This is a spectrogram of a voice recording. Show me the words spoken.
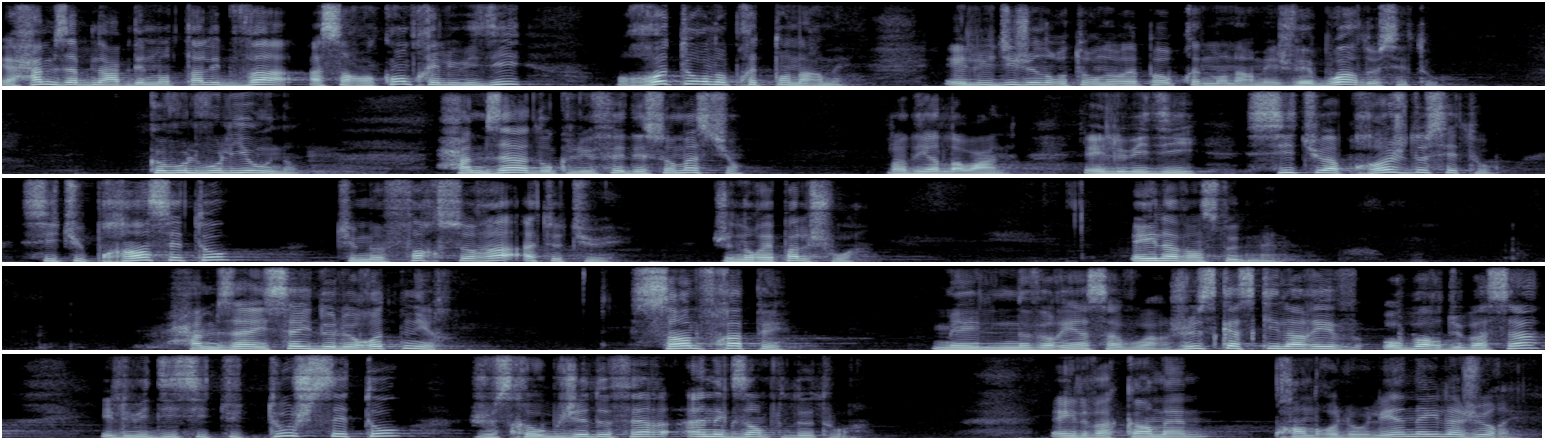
et Hamza ibn Abdel Muttalib va à sa rencontre et lui dit Retourne auprès de ton armée. Et lui dit Je ne retournerai pas auprès de mon armée, je vais boire de cette eau. Que vous le vouliez ou non. Hamza donc lui fait des sommations et lui dit, si tu approches de cette eau, si tu prends cette eau, tu me forceras à te tuer. Je n'aurai pas le choix. Et il avance tout de même. Hamza essaye de le retenir, sans le frapper, mais il ne veut rien savoir. Jusqu'à ce qu'il arrive au bord du bassin, il lui dit, si tu touches cette eau, je serai obligé de faire un exemple de toi. Et il va quand même prendre l'eau. Léana, il a juré.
